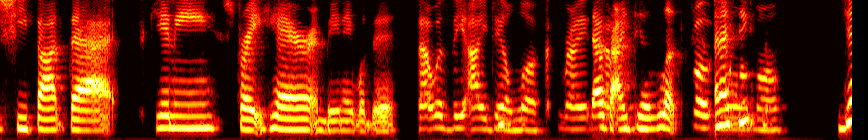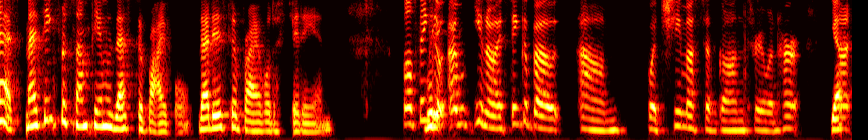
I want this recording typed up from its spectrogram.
she thought that skinny, straight hair and being able to, That was the ideal look, right? that was the ideal look. And I think- normal. Yes. And I think for some families, that's survival. That is survival to fit in. Well, think of, um, you know, I think about um what she must have gone through and her. Yep. Not,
